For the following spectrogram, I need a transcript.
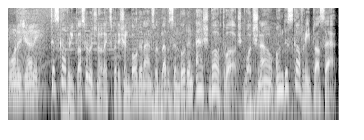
What a journey. Discovery Plus Original Expedition Borderlands with Levison Wood and Ash Bhardwaj. Watch now on Discovery Plus app.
